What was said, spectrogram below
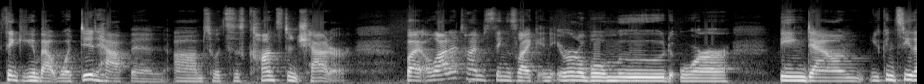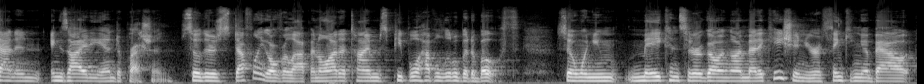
thinking about what did happen. Um, so it's this constant chatter. But a lot of times, things like an irritable mood or being down, you can see that in anxiety and depression. So there's definitely overlap. And a lot of times, people have a little bit of both. So when you may consider going on medication, you're thinking about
